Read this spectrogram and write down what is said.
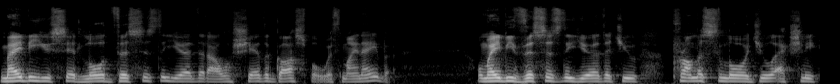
Maybe you said, Lord, this is the year that I will share the gospel with my neighbor. Or maybe this is the year that you promised the Lord you'll actually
